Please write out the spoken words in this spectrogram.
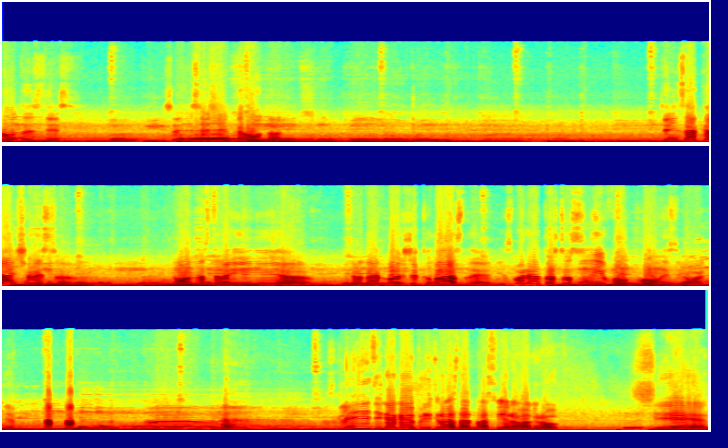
круто здесь. Здесь очень круто. День заканчивается, но настроение все такое же классное, несмотря на то, что слив был полный сегодня. Взгляните, какая прекрасная атмосфера вокруг. Shit.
